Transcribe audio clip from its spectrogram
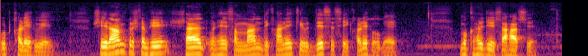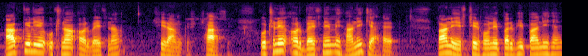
उठ खड़े हुए। श्री रामकृष्ण भी शायद उन्हें सम्मान दिखाने के उद्देश्य से खड़े हो गए। मुखर्जी साहस्य, आपके लिए उठना और बैठना? श्री रामकृष्ण साहस्य, उठने और बैठने में हानि क्या है? पानी स्थिर होने पर भी पानी है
